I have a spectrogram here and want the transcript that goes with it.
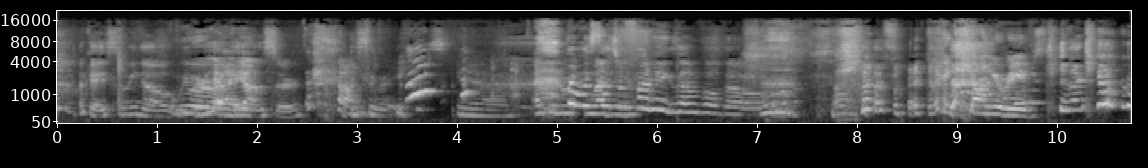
okay. So we know We we, were have right. the answer. Kanye yeah, I can that re- was such a funny example, though. Like Kanye Reeves. You know Keanu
